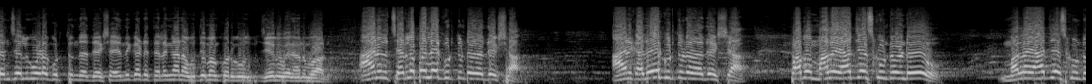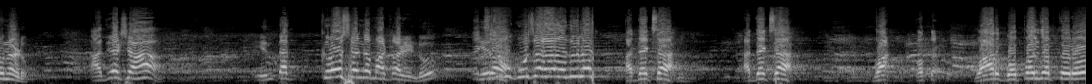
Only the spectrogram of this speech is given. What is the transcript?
చెంచల్ కూడా గుర్తుంది అధ్యక్ష. ఎందుకంటే తెలంగాణ ఉద్యమం కొరకు జైలు పోయిన అనుభవాలు. ఆయనకు చెర్లపల్లే గుర్తుంటుంది అధ్యక్ష. ఆయనకు అదే గుర్తుండదు అధ్యక్ష. పాపం మళ్ళీ యాద్ చేసుకుంటుండు. మళ్ళీ యాద్ చేసుకుంటున్నాడు. అధ్యక్ష ఎంత క్రోషంగా మాట్లాడిండు. ఎందుకు కూర్చోరాదు ఎందుకు లేదు? అధ్యక్ష అధ్యక్ష. వారు గొప్పలు చెప్తారు.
